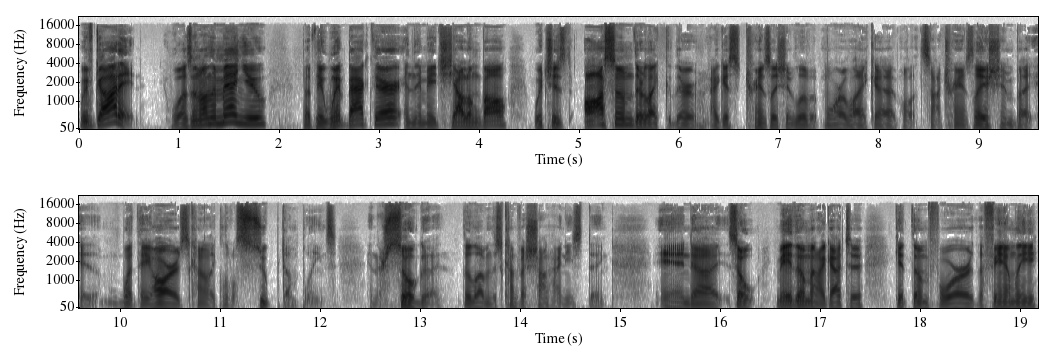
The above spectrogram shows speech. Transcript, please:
we've got it." Wasn't on the menu, but they went back there and they made xiaolongbao, which is awesome. They're like they're I guess translation a little bit more like a, well, it's not translation, but it, what they are is kind of like little soup dumplings, and they're so good. They're loving this kind of a Shanghainese thing, And uh, so made them, and I got to get them for the family.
